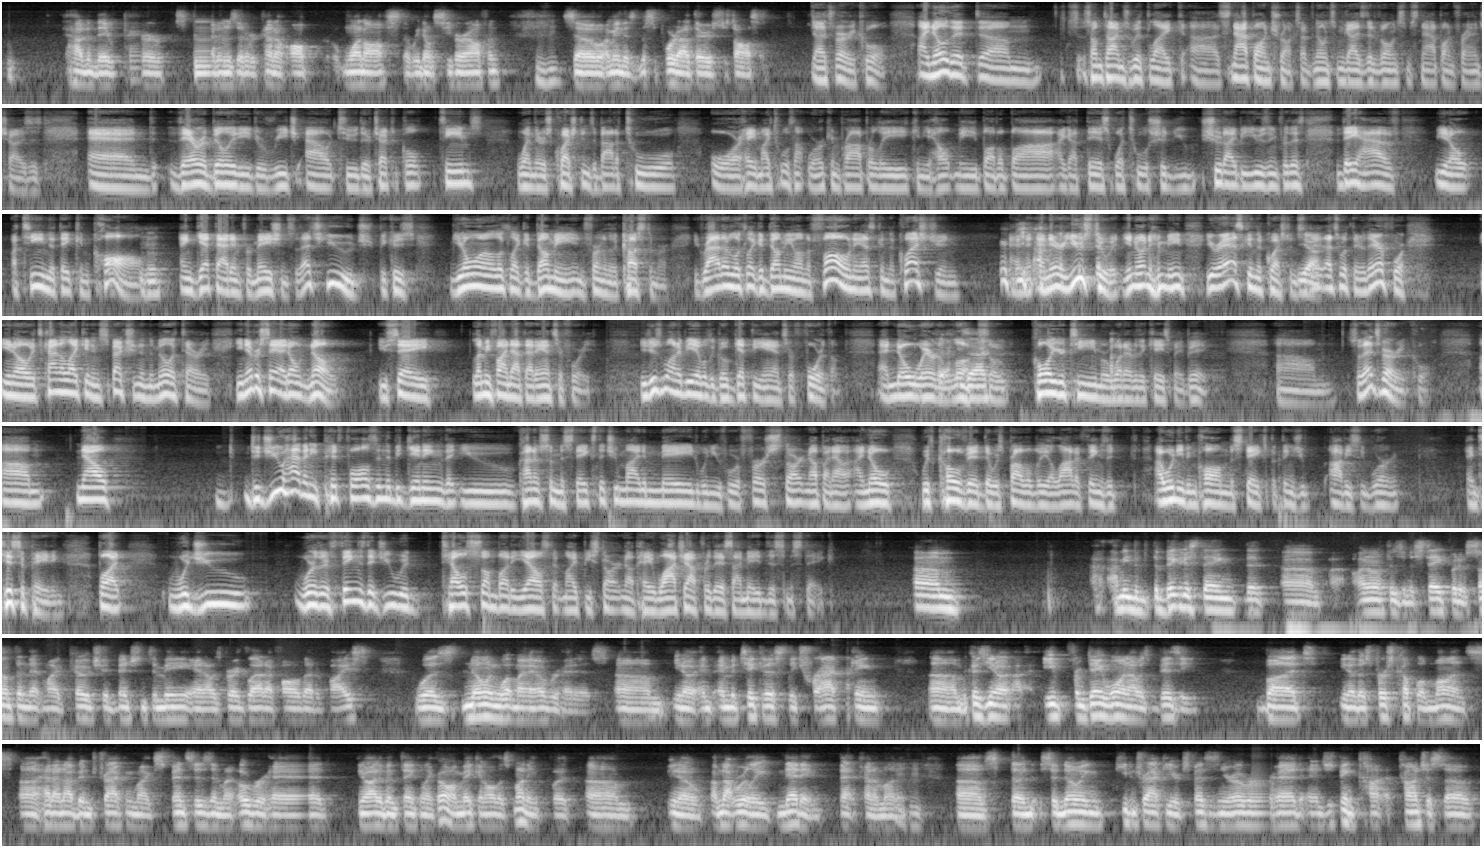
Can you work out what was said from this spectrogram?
how did they repair items that are kind of all one-offs that we don't see very often? Mm-hmm. So, I mean, the, the, support out there is just awesome. That's very cool. I know that um, sometimes with like uh, Snap on trucks, I've known some guys that have owned some Snap on franchises, and their ability to reach out to their technical teams when there's questions about a tool or hey my tool's not working properly can you help me blah blah blah i got this what tool should you should i be using for this they have you know a team that they can call mm-hmm. and get that information so that's huge because you don't want to look like a dummy in front of the customer. You'd rather look like a dummy on the phone asking the question, and, yeah. and they're used to it. You know what I mean? You're asking the questions. Yeah. That's what they're there for. You know, it's kind of like an inspection in the military. You never say, I don't know. You say, let me find out that answer for you. You just want to be able to go get the answer for them and know where to yeah, look. Exactly. So call your team or whatever the case may be. Um, so that's very cool. Um, now, did you have any pitfalls in the beginning that you kind of some mistakes that you might have made when you were first starting up? I know, I know with COVID, there was probably a lot of things that I wouldn't even call them mistakes, but things you obviously weren't anticipating. But would you, were there things that you would tell somebody else that might be starting up, hey, watch out for this, I made this mistake? Um, I mean, the, the biggest thing that um, I don't know if it was a mistake, but it was something that my coach had mentioned to me, and I was very glad I followed that advice. Was knowing what my overhead is, um, you know, and, and meticulously tracking, um, because you know, I, from day one I was busy, but you know, those first couple of months, uh, had I not been tracking my expenses and my overhead, you know, I'd have been thinking like, oh, I'm making all this money, but um, you know, I'm not really netting that kind of money. Mm-hmm. Um, so, so knowing, keeping track of your expenses and your overhead, and just being con- conscious of,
